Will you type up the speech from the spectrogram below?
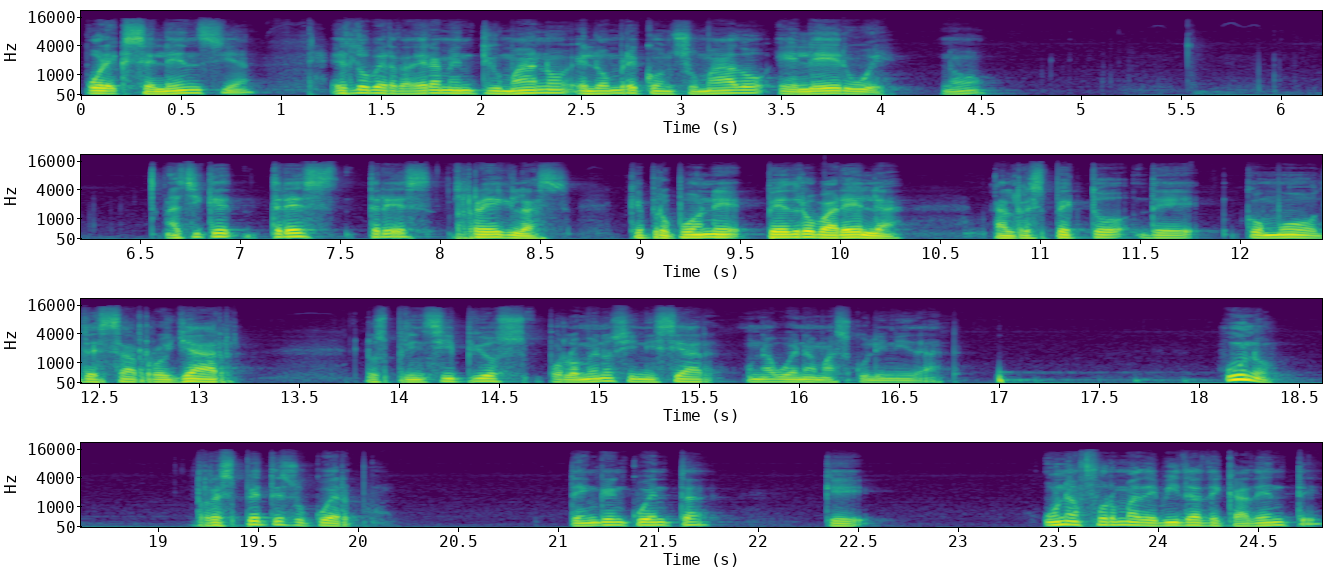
por excelencia, es lo verdaderamente humano, el hombre consumado, el héroe, ¿no? Así que tres, tres reglas que propone Pedro Varela al respecto de cómo desarrollar los principios, por lo menos iniciar una buena masculinidad. Uno, respete su cuerpo. Tenga en cuenta que una forma de vida decadente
